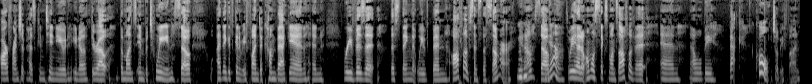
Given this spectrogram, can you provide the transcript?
our friendship has continued, you know, throughout the months in between. So, I think it's going to be fun to come back in and revisit this thing that we've been off of since the summer. You know, mm-hmm. so Yeah. so we had almost six months off of it, and now we'll be back, Cool. which will be fun.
